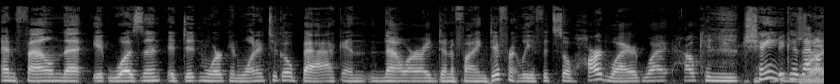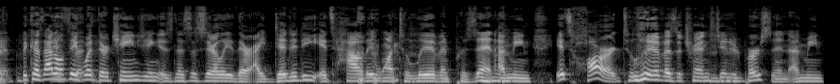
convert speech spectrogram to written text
and found that it wasn't it didn't work and wanted to go back and now are identifying differently if it's so hardwired why how can you change because I don't because I don't If think the- what they're changing is necessarily their identity. It's how they want to live and present. I mm-hmm. mean, it's hard to live as a transgendered mm-hmm. person. I mean,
